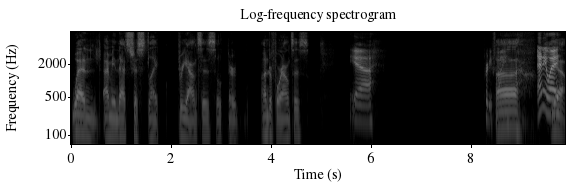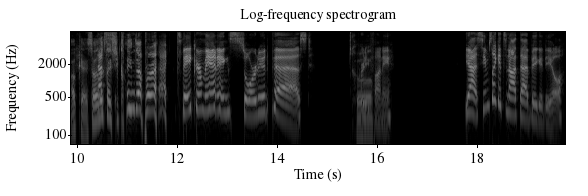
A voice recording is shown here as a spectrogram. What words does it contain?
when, I mean, that's just like three ounces or under four ounces. Yeah. Pretty funny. Uh, anyway, yeah, okay. So it looks like she cleaned up her act. Baker Manning's sordid past. Cool. Pretty funny. Yeah, it seems like it's not that big a deal.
